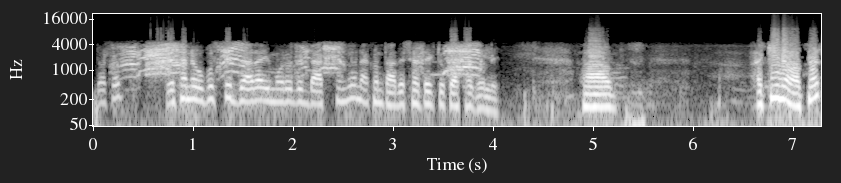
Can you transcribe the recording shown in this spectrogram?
দর্শক এখানে উপস্থিত যারা এই মোরগের ডাক শুনলেন এখন তাদের সাথে একটু কথা বলি। আহ, কি নাম আপনার?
